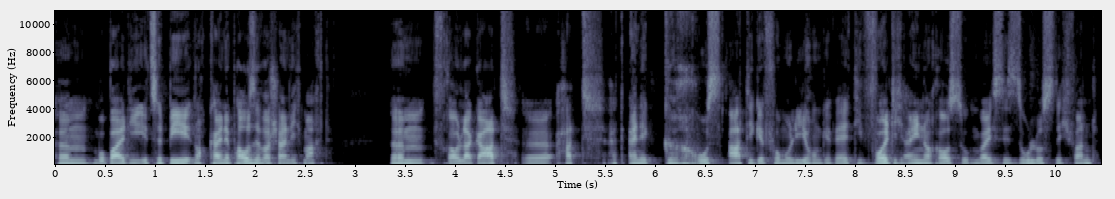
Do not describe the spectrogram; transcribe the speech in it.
Ähm, wobei die EZB noch keine Pause wahrscheinlich macht. Ähm, Frau Lagarde äh, hat, hat eine großartige Formulierung gewählt. Die wollte ich eigentlich noch raussuchen, weil ich sie so lustig fand.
